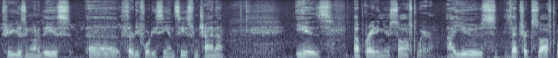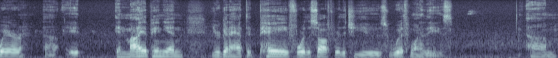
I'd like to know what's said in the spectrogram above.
if you're using one of these uh, 3040 CNCs from China, is upgrading your software. I use Vectric's software. Uh, it, in my opinion, you're going to have to pay for the software that you use with one of these. Um,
